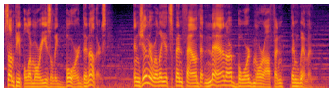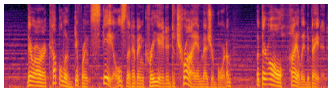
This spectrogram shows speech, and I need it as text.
Some people are more easily bored than others, and generally it's been found that men are bored more often than women. There are a couple of different scales that have been created to try and measure boredom, but they're all highly debated.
